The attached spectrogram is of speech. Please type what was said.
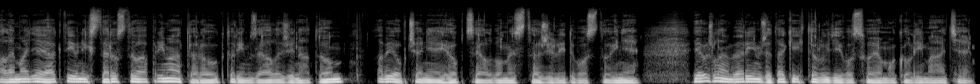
ale mať aj aktívnych starostov a primátorov, ktorým záleží na tom, aby občania ich obce alebo mesta žili dôstojne. Ja už len verím, že takýchto ľudí vo svojom okolí máte.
